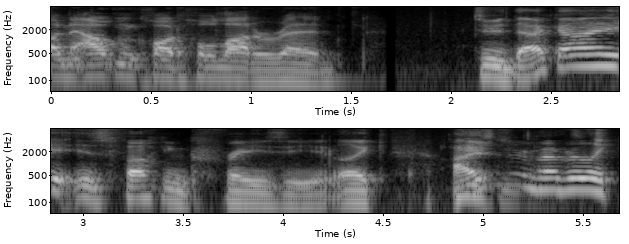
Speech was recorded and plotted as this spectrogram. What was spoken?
an album called Whole Lotta Red. Dude, that guy is fucking crazy. Like, I just remember, like,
